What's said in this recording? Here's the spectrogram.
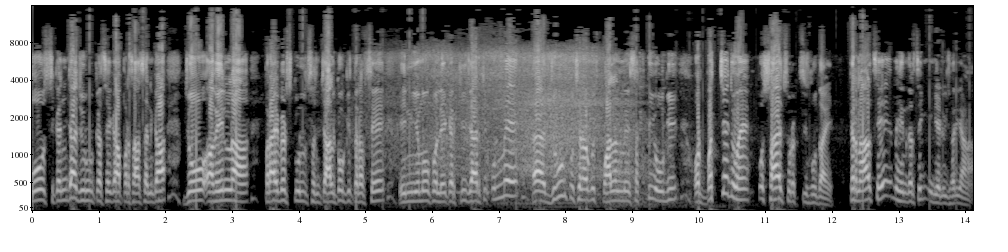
वो शिकंजा ज़रूर कसेगा प्रशासन का, जो अवेलना प्राइवेट स्कूल संचालकों की तरफ़ से इन नियमों को लेकर की जा रही थी, उनमें ज़रूर कुछ ना कुछ पालन में सख्ती होगी और बच्चे जो हैं वो शायद सुरक्षित हो जाए। करनाल से महेंद्र सिंह, इंडिया न्यूज़, हरियाणा।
